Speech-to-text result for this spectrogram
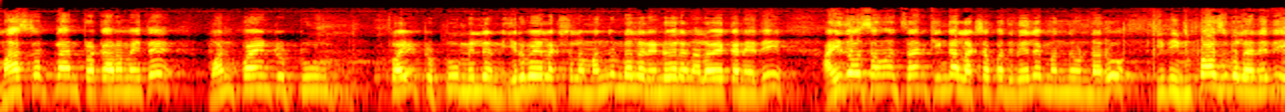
మాస్టర్ ప్లాన్ ప్రకారం అయితే one point two five to two million ఇరవై లక్షల మంది ఉండాలి రెండు వేల నలభైకి అనేది ఐదో సంవత్సరానికి ఇంకా లక్ష పదివేల మంది ఉన్నారు ఇది ఇంపాసిబుల్ అనేది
